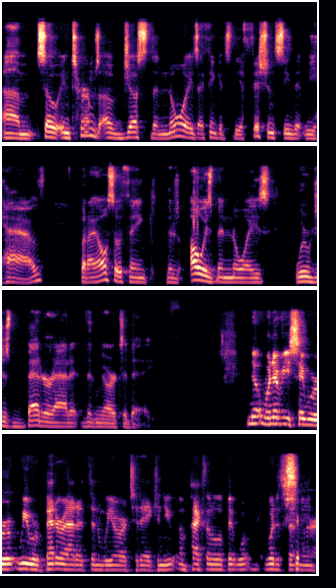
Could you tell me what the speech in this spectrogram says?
Um, so, in terms of just the noise, I think it's the efficiency that we have, but I also think there's always been noise. We're just better at it than we are today. No, whenever you say we're we were better at it than we are today, can you unpack that a little bit? What, what does that sure. mean?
